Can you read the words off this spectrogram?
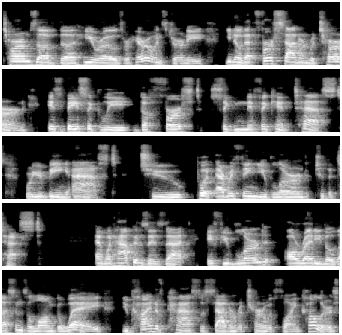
terms of the heroes or heroines journey, you know, that first Saturn return is basically the first significant test where you're being asked to put everything you've learned to the test. And what happens is that if you've learned already the lessons along the way, you kind of pass the Saturn return with flying colors.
